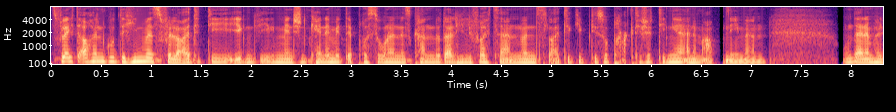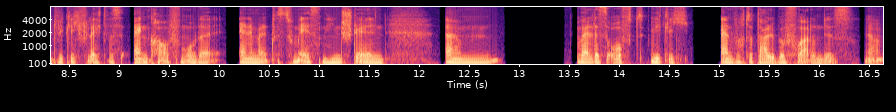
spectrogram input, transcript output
ist vielleicht auch ein guter Hinweis für Leute, die irgendwie Menschen kennen mit Depressionen. Es kann total hilfreich sein, wenn es Leute gibt, die so praktische Dinge einem abnehmen und einem halt wirklich vielleicht was einkaufen oder einem etwas zum Essen hinstellen, ähm, weil das oft wirklich einfach total überfordernd ist. Ja.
